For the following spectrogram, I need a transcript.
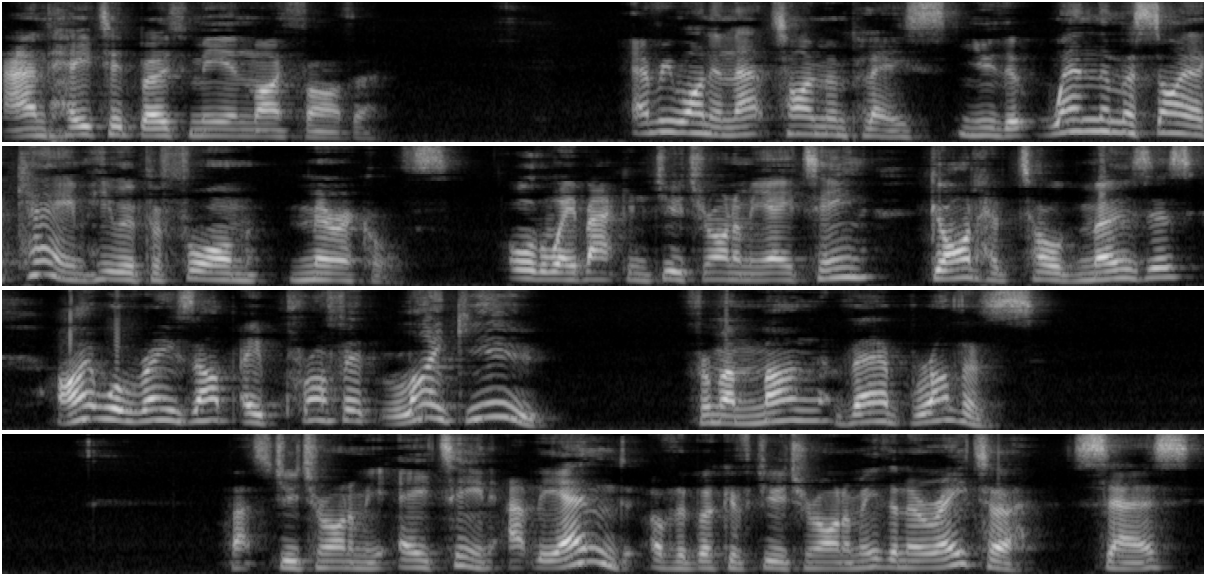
and hated both me and my Father. Everyone in that time and place knew that when the Messiah came, he would perform miracles. All the way back in Deuteronomy 18, God had told Moses, I will raise up a prophet like you from among their brothers. That's Deuteronomy 18. At the end of the book of Deuteronomy, the narrator says,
